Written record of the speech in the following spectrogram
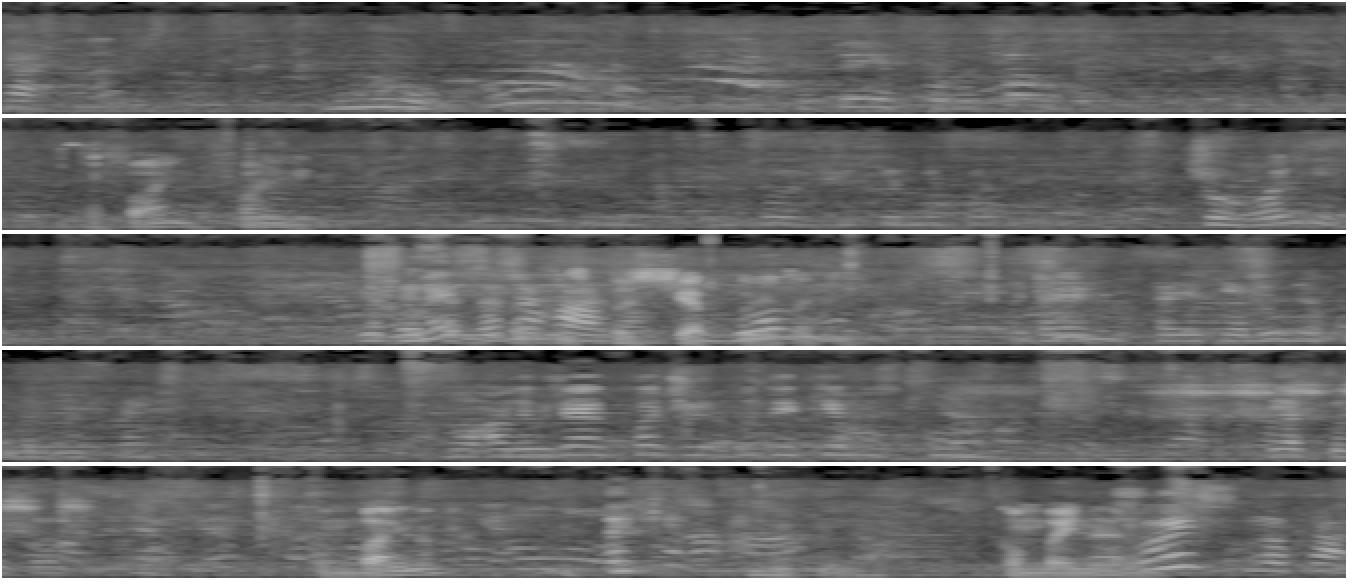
Так. Ну. Ти як кулачок? Та файн, файн. Чого ні? Це дуже гарно. прищепкою такі. Та, та як я люблю, коли блистить. Ну, але вже як хочеш бути якимось кум. Як то то? Комбайном? Таке. Комбайнером. Чуєш, Наталя?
